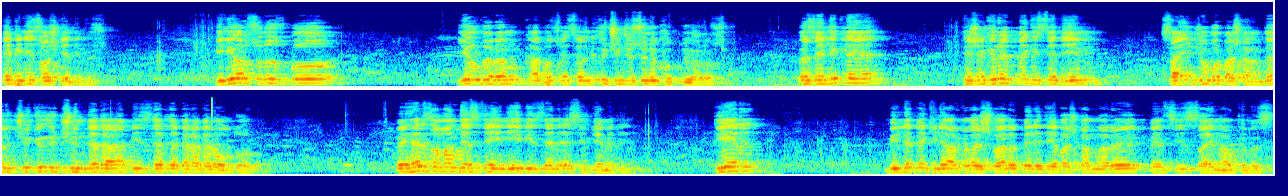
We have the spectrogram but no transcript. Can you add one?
Hepiniz hoş geldiniz. Biliyorsunuz bu Yıldırım Karpuz Festivali'nin üçüncüsünü kutluyoruz. Özellikle teşekkür etmek istediğim Sayın Cumhurbaşkanımdır. Çünkü üçünde de bizlerle beraber oldu. Ve her zaman desteğini bizden esirgemedi. Diğer milletvekili arkadaşlar, belediye başkanları ve siz sayın halkımız.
